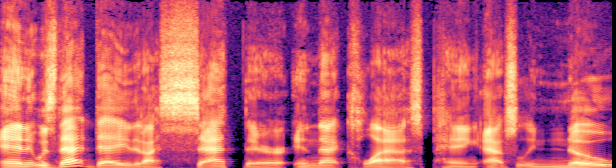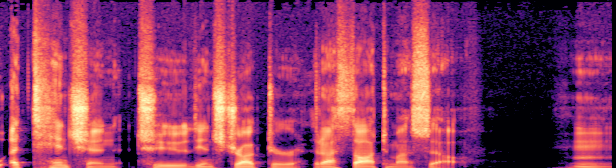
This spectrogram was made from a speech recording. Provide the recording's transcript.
And it was that day that I sat there in that class paying absolutely no attention to the instructor that I thought to myself, hmm.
